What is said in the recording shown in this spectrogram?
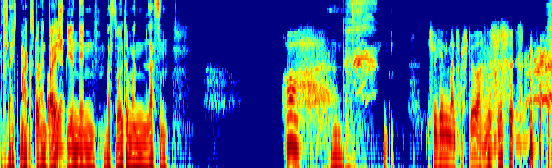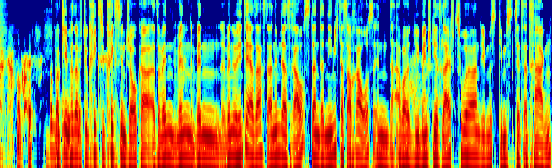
Vielleicht magst du ein Beispiel nennen. Was sollte man lassen? Oh. Ich will hier niemand verstören. okay, pass auf, du kriegst, du kriegst den Joker. Also wenn, wenn, wenn, wenn du hinterher sagst, ah, nimm das raus, dann, dann nehme ich das auch raus. In, aber die Menschen, die jetzt live zuhören, die müssen, die müssen es jetzt ertragen.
